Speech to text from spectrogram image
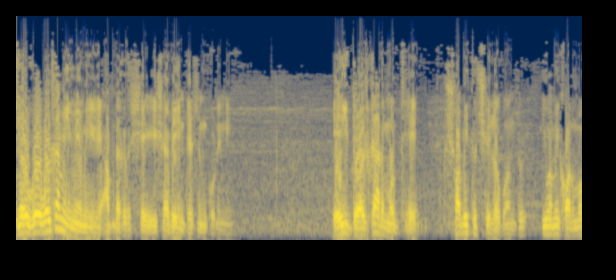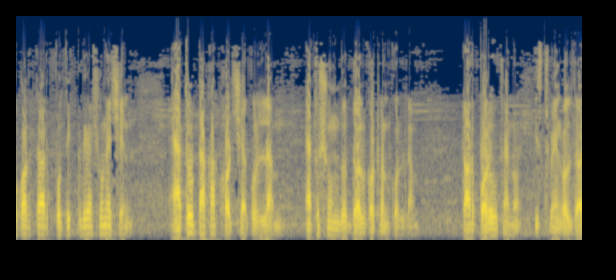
ঘেউ ঘেউ বলতে আমি আমি আপনাকে তো সেই হিসাবে ইন্টেনশন করিনি। এই দলটার মধ্যে সবই তো ছিল বন্ধু। ইমামি কর্মকর্তার প্রতিক্রিয়া শুনেছেন, এত টাকা খরচা করলাম, এত সুন্দর দল গঠন করলাম। তারপরেও কেন ইস্ট বেঙ্গল দল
